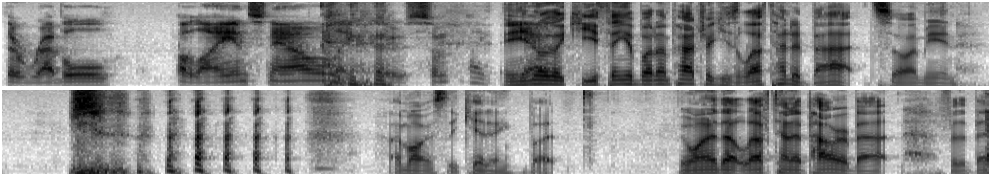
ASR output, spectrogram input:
the Rebel Alliance now. Like there's some like and you yeah. know the key thing about him, Patrick, he's a left-handed bat. So I mean, I'm obviously kidding, but we wanted that left-handed power bat for the bench.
